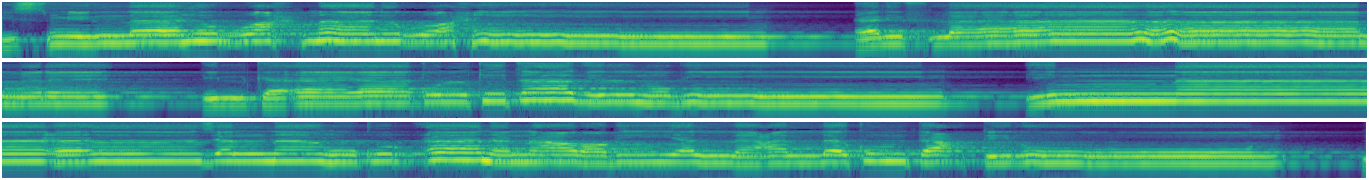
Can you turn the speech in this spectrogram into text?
بسم الله الرحمن الرحيم. ألف لام تلك آيات الكتاب المبين. إنا أنزلناه قرآنا عربيا لعلكم تعقلون.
